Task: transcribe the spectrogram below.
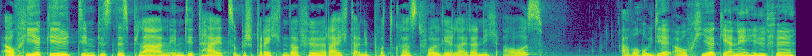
auch hier gilt, den Businessplan im Detail zu besprechen. Dafür reicht eine Podcast-Folge leider nicht aus. Aber hol dir auch hier gerne Hilfe.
